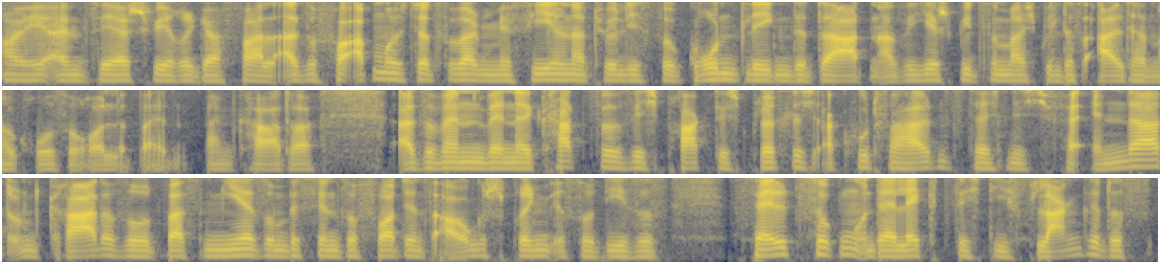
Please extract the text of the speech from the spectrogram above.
Oh, ein sehr schwieriger Fall. Also vorab muss ich dazu sagen, mir fehlen natürlich so grundlegende Daten. Also hier spielt zum Beispiel das Alter eine große Rolle bei, beim Kater. Also wenn, wenn eine Katze sich praktisch plötzlich akut verhaltenstechnisch verändert und gerade so, was mir so ein bisschen sofort ins Auge springt, ist so dieses Fellzucken und er leckt sich die Flanke. Das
